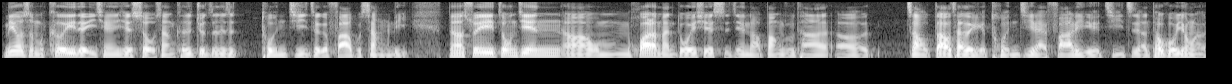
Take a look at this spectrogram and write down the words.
没有什么刻意的以前一些受伤，可是就真的是臀肌这个发不上力，那所以中间啊、我们花了蛮多一些时间，然后帮助他呃找到他的一个臀肌来发力的一个机制啊，Toko 用了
